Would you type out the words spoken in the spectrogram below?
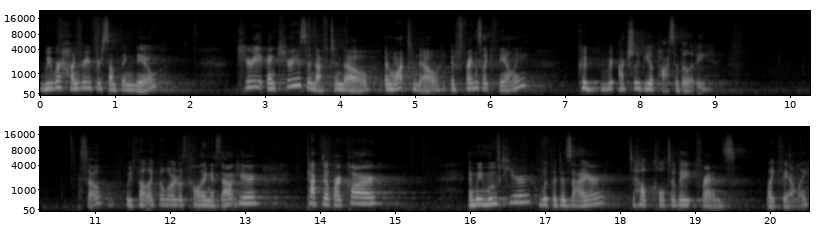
We were hungry for something new, and curious enough to know and want to know if friends like family could actually be a possibility. So we felt like the Lord was calling us out here, packed up our car, and we moved here with the desire to help cultivate friends like family.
